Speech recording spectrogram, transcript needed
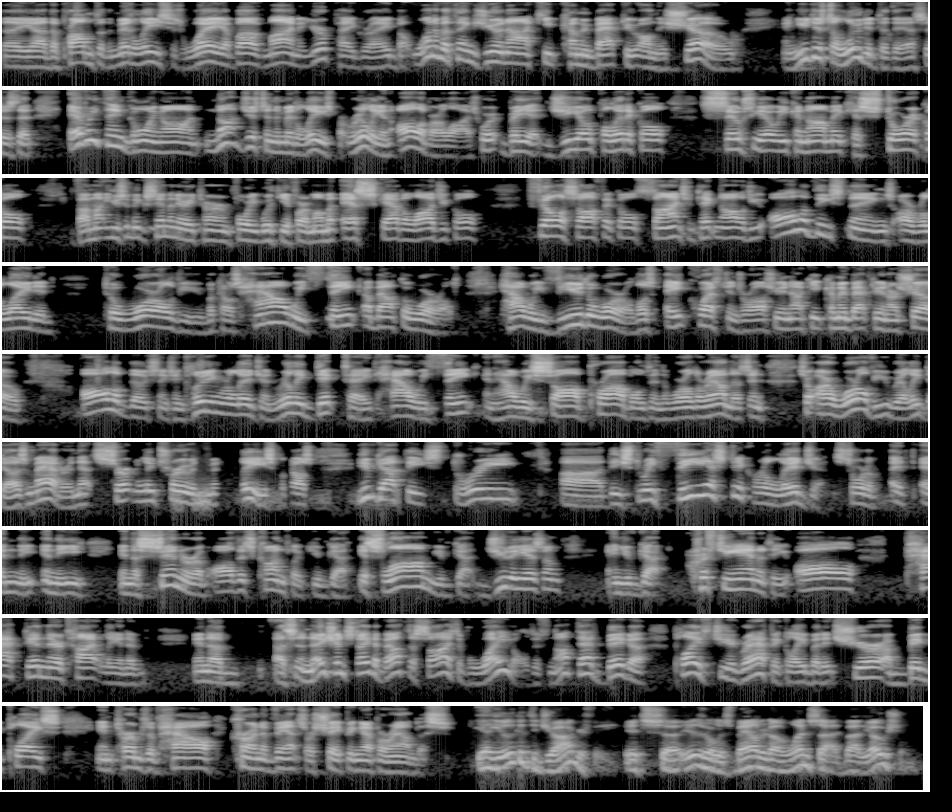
the uh, the problems of the Middle East is way above mine and your pay grade. But one of the things you and I keep coming back to on this show, and you just alluded to this, is that everything going on, not just in the Middle East, but really in all of our lives, be it geopolitical, socioeconomic, historical, if I might use a big seminary term for you with you for a moment, eschatological, philosophical, science and technology, all of these things are related to worldview because how we think about the world, how we view the world, those eight questions, Ross, you and I keep coming back to in our show, all of those things, including religion, really dictate how we think and how we solve problems in the world around us. And so our worldview really does matter. And that's certainly true in the Middle East because you've got these three uh, these three theistic religions, sort of in the in the in the center of all this conflict. You've got Islam, you've got Judaism, and you've got Christianity, all packed in there tightly in a in a, a nation state about the size of Wales. It's not that big a place geographically, but it's sure a big place in terms of how current events are shaping up around us. Yeah, you look at the geography. It's uh, Israel is bounded on one side by the ocean.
